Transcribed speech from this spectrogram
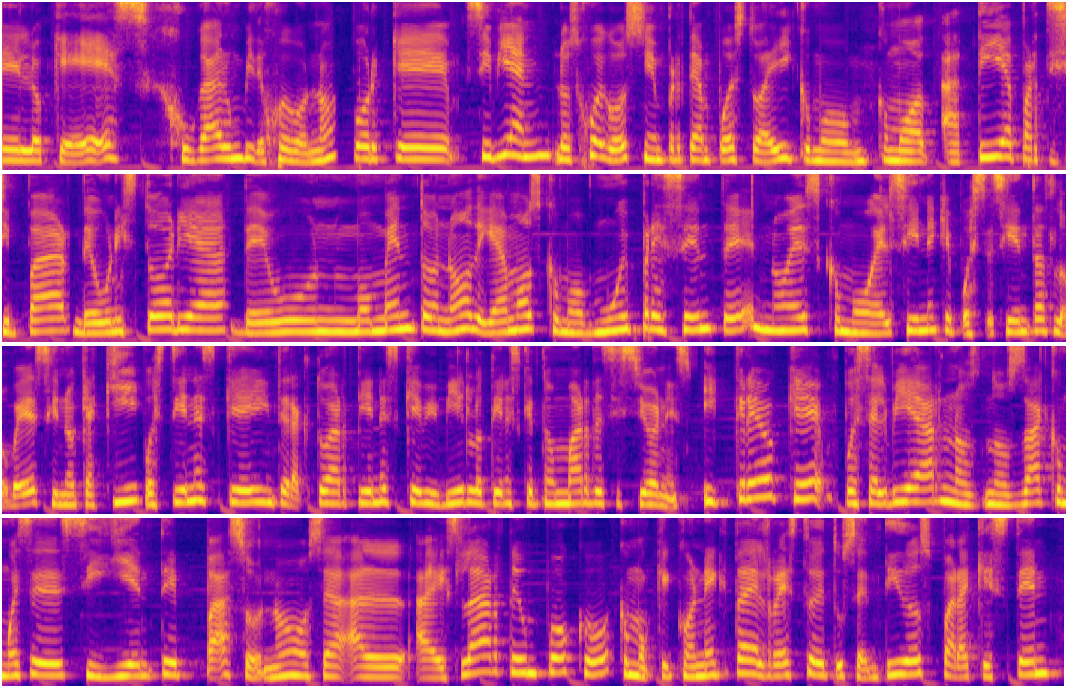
eh, lo que es jugar un videojuego, ¿no? Porque si bien los juegos siempre te han puesto ahí como, como a ti a participar de una historia, de un momento, ¿no? Digamos como muy presente, no es como el cine que pues te sientas, lo ves, sino que aquí pues tienes que interactuar, tienes que vivirlo, tienes que tomar decisiones. Y creo que pues el VR nos, nos da como ese siguiente paso, ¿no? O sea, al aislarte un poco, como que conecta el resto de tus sentidos para que estén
